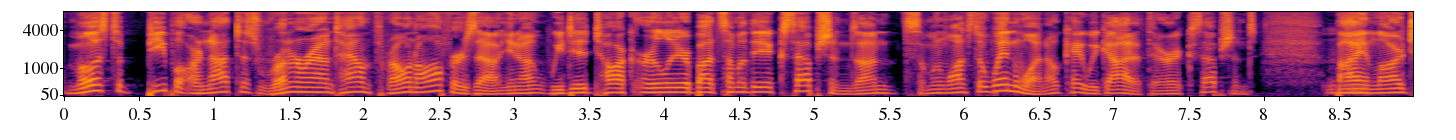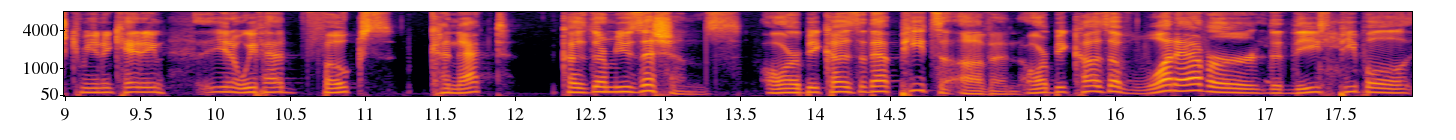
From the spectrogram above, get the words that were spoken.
Most of people are not just running around town throwing offers out. You know, we did talk earlier about some of the exceptions on someone wants to win one. Okay, we got it. There are exceptions. Mm-hmm. By and large, communicating, you know, we've had folks connect because they're musicians or because of that pizza oven or because of whatever that these people,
